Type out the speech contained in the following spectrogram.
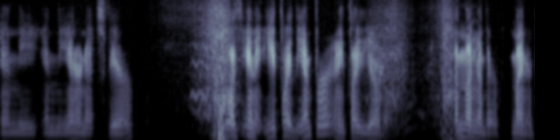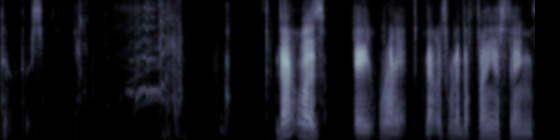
in the in the internet sphere, was in it. He played the Emperor and he played Yoda, among other minor characters. That was a riot. That was one of the funniest things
